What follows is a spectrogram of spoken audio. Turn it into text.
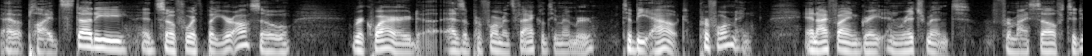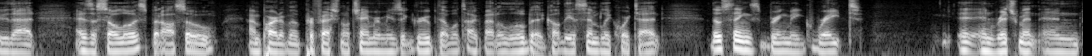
applied study and so forth, but you're also required uh, as a performance faculty member to be out performing. And I find great enrichment for myself to do that as a soloist, but also I'm part of a professional chamber music group that we'll talk about a little bit called the Assembly Quartet. Those things bring me great enrichment and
